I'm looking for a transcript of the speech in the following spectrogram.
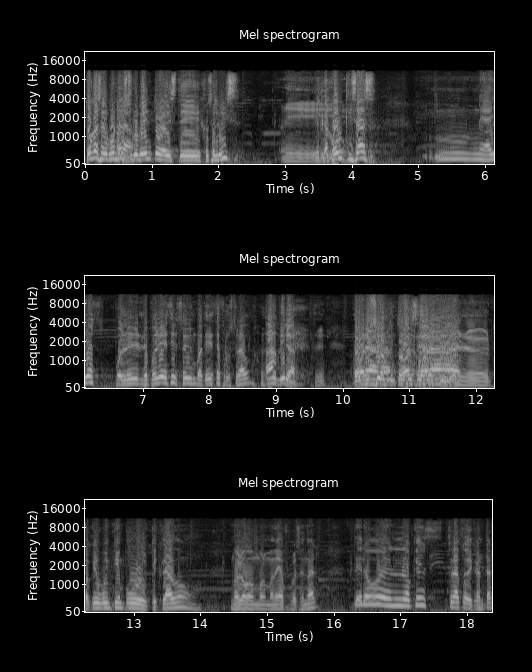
¿Tocas algún instrumento, este José Luis? Eh, ¿El cajón quizás? Mm, le podría decir soy un baterista frustrado. Ah, mira. Ahora, entonces ahora, toqué buen tiempo el teclado, no lo hago de manera profesional, pero en lo que es trato de cantar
